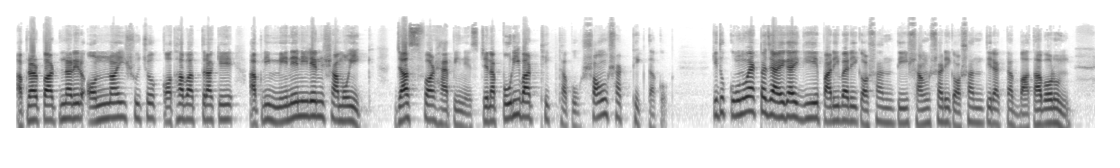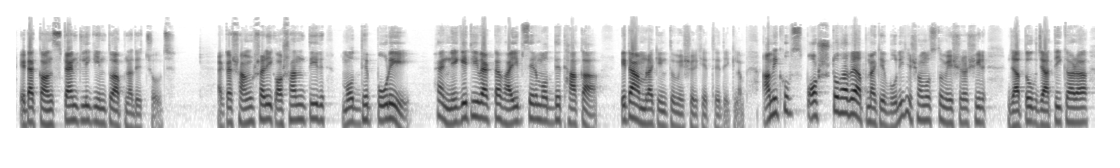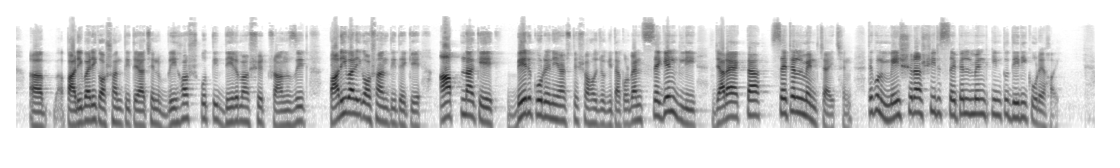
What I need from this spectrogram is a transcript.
আপনার পার্টনারের অন্যায় সূচক কথাবার্তাকে আপনি মেনে নিলেন সাময়িক জাস্ট ফর হ্যাপিনেস যে না পরিবার ঠিক থাকুক, সংসার ঠিক থাকুক। কিন্তু কোনো একটা জায়গায় গিয়ে পারিবারিক অশান্তি, সাংসারিক অশান্তির একটা বাতাবরণ, এটা কনস্ট্যান্টলি কিন্তু আপনাদের চলছে। একটা সাংসারিক অশান্তির মধ্যে পড়ে হ্যাঁ নেগেটিভ একটা ভাইবসের মধ্যে থাকা, এটা আমরা কিন্তু মেষের ক্ষেত্রে দেখলাম। আমি খুব স্পষ্টভাবে আপনাকে বলি যে সমস্ত মেষ রাশির জাতক, জাতিকারা পারিবারিক অশান্তিতে আছেন, বৃহস্পতি দেড় মাসের ট্রানজিট পারিবারিক অশান্তি থেকে আপনাকে বের করে নিয়ে আসতে সহযোগিতা করবে। অ্যান্ড সেকেন্ডলি যারা একটা সেটেলমেন্ট চাইছেন, দেখুন মেষ রাশির সেটেলমেন্ট কিন্তু দেরি করে হয়।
